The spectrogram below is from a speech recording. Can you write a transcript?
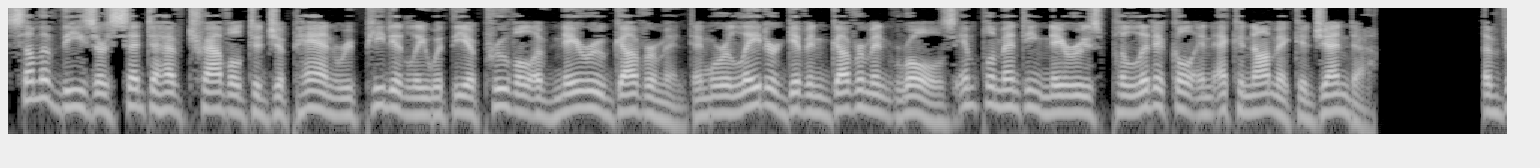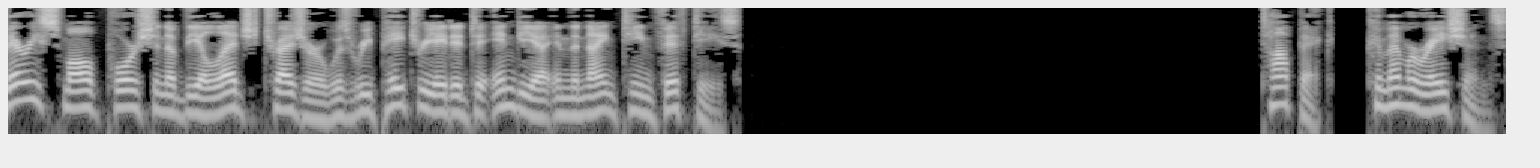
Some of these are said to have traveled to Japan repeatedly with the approval of Nehru government and were later given government roles implementing Nehru's political and economic agenda. A very small portion of the alleged treasure was repatriated to India in the 1950s. Commemorations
